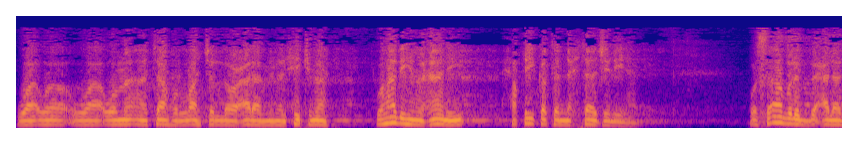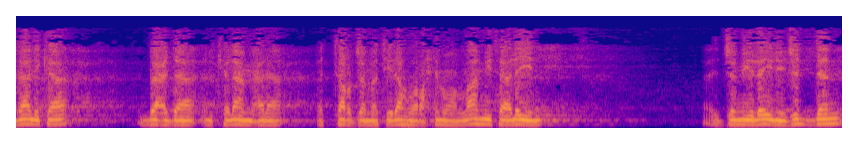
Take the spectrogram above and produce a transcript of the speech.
وما آتاه الله جل وعلا من الحكمة. وهذه معاني حقيقة نحتاج إليها. وسأضرب على ذلك بعد الكلام على الترجمة له رحمه الله مثالين جميلين جدا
